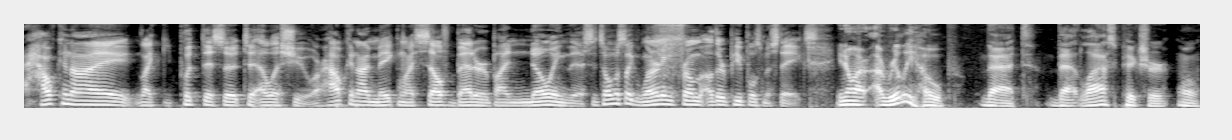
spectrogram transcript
"How can I like put this uh, to LSU, or how can I make myself better by knowing this?" It's almost like learning from other people's mistakes. You know, I, I really hope that that last picture, well,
